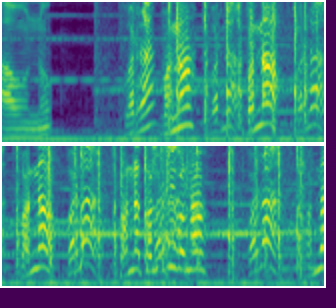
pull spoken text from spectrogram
అవును. వర్ణ వర్ణ వర్ణ వర్ణ వర్ణ వర్ణ వర్ణ వర్ణ తలుపుది వర్ణ. వర్ణ. వర్ణ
